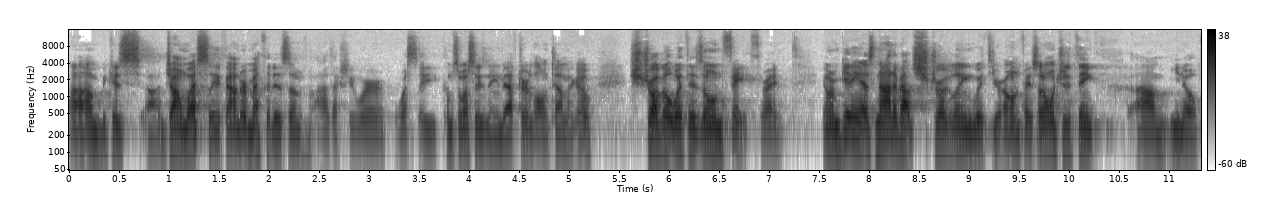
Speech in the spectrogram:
um, because uh, John Wesley, the founder of Methodism, uh, is actually where Wesley, Clemson Wesley is named after a long time ago, struggled with his own faith, right? And what I'm getting at is not about struggling with your own faith. So I don't want you to think, um, you know,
